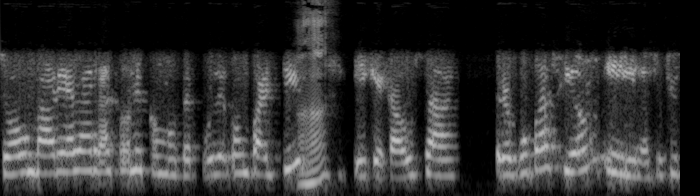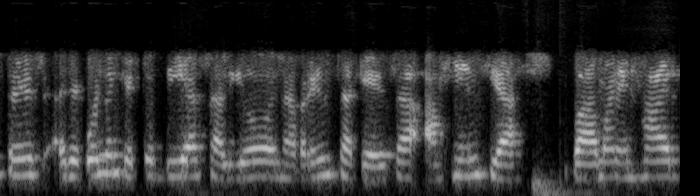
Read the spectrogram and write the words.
son varias las razones como se pude compartir Ajá. y que causa preocupación y no sé si ustedes recuerdan que estos días salió en la prensa que esa agencia va a manejar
